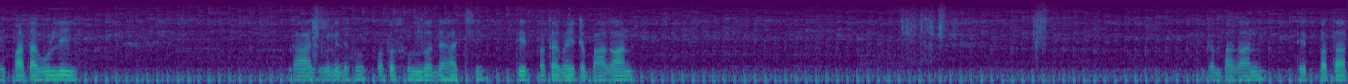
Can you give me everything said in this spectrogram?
এই পাতাগুলি, গাছগুলি দেখো কত সুন্দর দেখাচ্ছে। তেজপাতার বাড়িটা বাগান। এটা বাগান, তেজপাতার।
